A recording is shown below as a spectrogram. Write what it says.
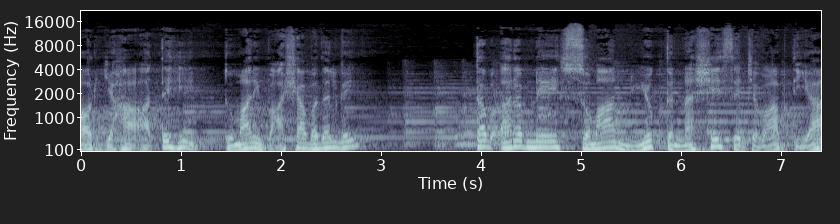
और यहाँ आते ही तुम्हारी भाषा बदल गई। तब अरब ने सुमान युक्त नशे से जवाब दिया,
